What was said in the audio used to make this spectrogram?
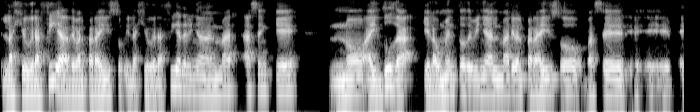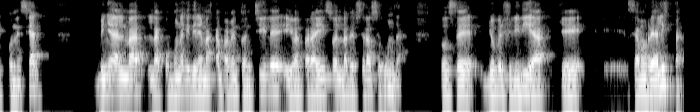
la geografía de Valparaíso y la geografía de Viña del Mar hacen que no hay duda que el aumento de Viña del Mar y Valparaíso va a ser eh, exponencial. Viña del Mar, la comuna que tiene más campamentos en Chile, y Valparaíso es la tercera o segunda. Entonces, yo preferiría que eh, seamos realistas.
